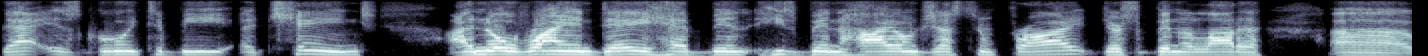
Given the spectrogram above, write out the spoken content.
that is going to be a change. I know Ryan Day had been, he's been high on Justin Frye. There's been a lot of uh,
